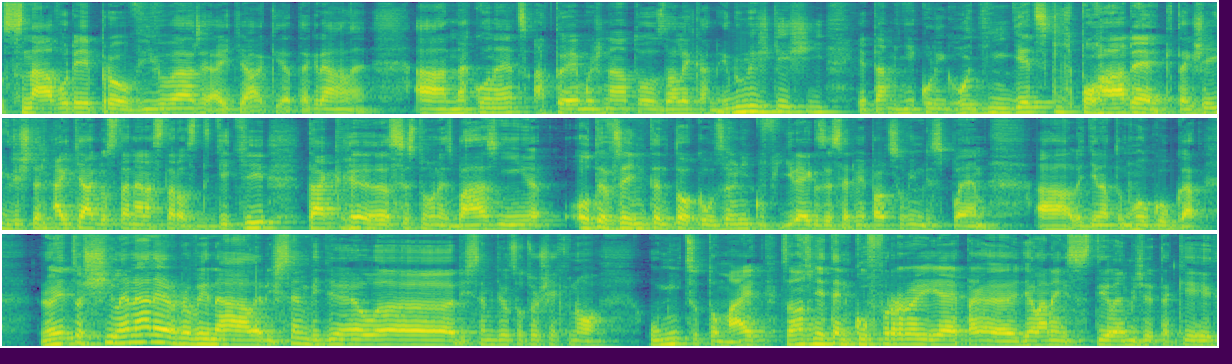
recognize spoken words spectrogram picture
s návody pro vývojáře, ajťáky a tak dále. A nakonec, a to je možná to zdaleka nejdůležitější, je tam několik hodin dětských pohádek, takže i když ten ajťák dostane na starost děti, tak eh, se z toho nezblázní, otevře jim tento kouzelný kufírek se sedmipalcovým displejem a lidi na to mohou koukat. No je to šílená nerdovina, ale když jsem viděl, eh, když jsem viděl, co to všechno umí, co to mají. Samozřejmě ten kufr je tak dělaný stylem, že taky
